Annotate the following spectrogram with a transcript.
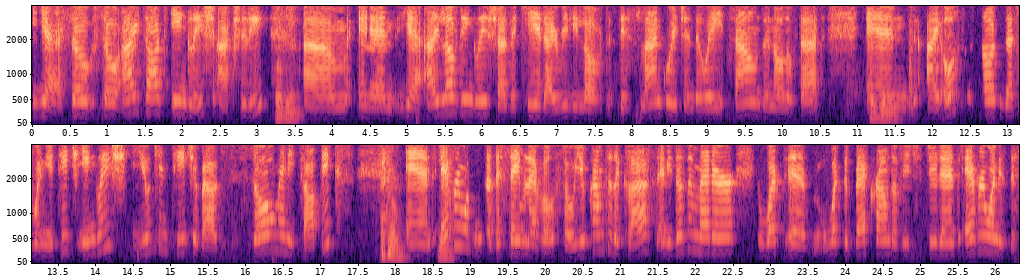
Yeah so so i taught english actually Okay. um, and yeah i loved english as a kid i really loved this language and the way it sounds and all of that Okay. and i also thought that when you teach english you can teach about so many topics and Yeah. everyone is at the same level so you come to the class and it doesn't matter what uh, what the background of each student everyone is the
